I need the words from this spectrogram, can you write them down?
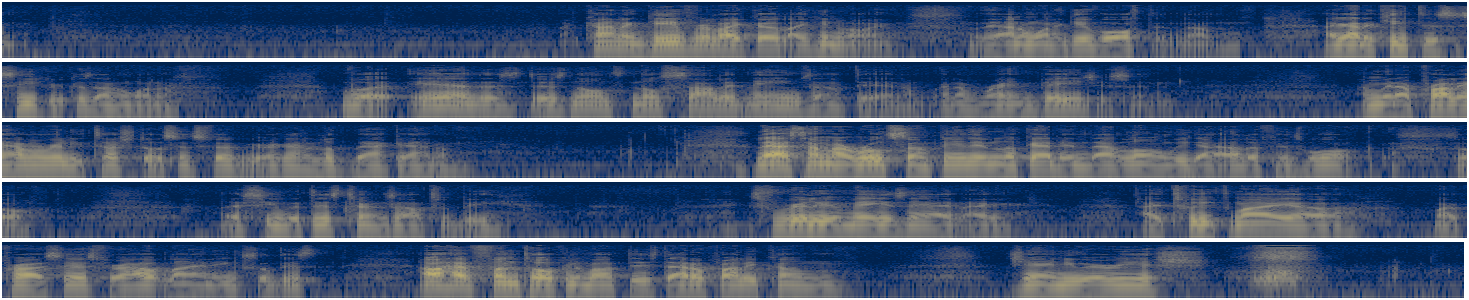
I kind of gave her like a, like you know, like, I don't want to give off the, um, I got to keep this a secret because I don't want to. But yeah, there's there's no no solid names out there, and I'm, and I'm writing pages and I mean, I probably haven't really touched those since February. I got to look back at them. Last time I wrote something and didn't look at it in that long, we got Elephant's Walk. So let's see what this turns out to be. It's really amazing. I I, I tweaked my uh, my process for outlining, so this I'll have fun talking about this. That'll probably come January-ish.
